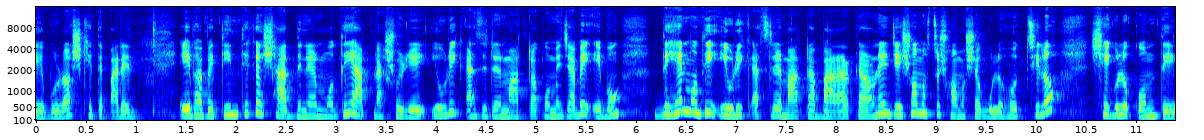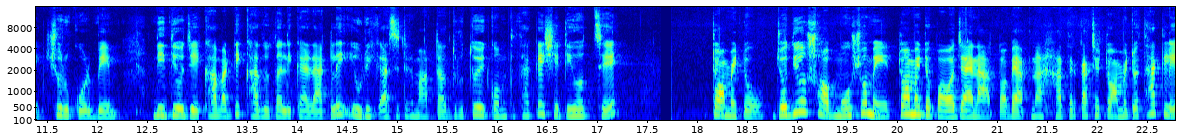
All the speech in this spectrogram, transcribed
লেবুর রস খেতে পারেন। এইভাবে তিন থেকে সাত দিনের মধ্যেই আপনার শরীরে ইউরিক অ্যাসিডের মাত্রা কমে যাবে এবং দেহের মধ্যে ইউরিক অ্যাসিডের মাত্রা বাড়ার কারণে যে সমস্ত সমস্যাগুলো হচ্ছিল, সেগুলো কমতে শুরু করবে। দ্বিতীয় যে খাবারটি খাদ্য তালিকায় রাখলে ইউরিক অ্যাসিডের মাত্রা দ্রুতই কমতে থাকে, সেটি হচ্ছে টমেটো। যদিও সব মৌসুমে টমেটো পাওয়া যায় না, তবে আপনার হাতের কাছে টমেটো থাকলে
